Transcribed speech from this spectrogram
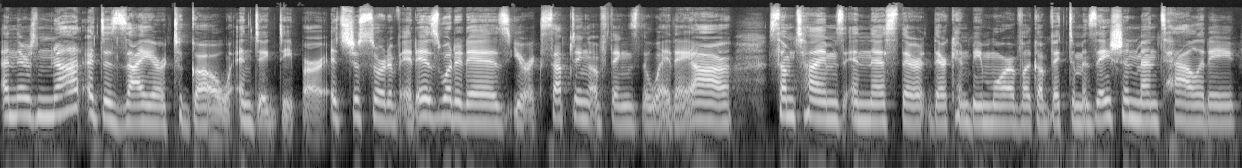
And there's not a desire to go and dig deeper. It's just sort of, it is what it is. You're accepting of things the way they are. Sometimes in this, there, there can be more of like a victimization mentality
